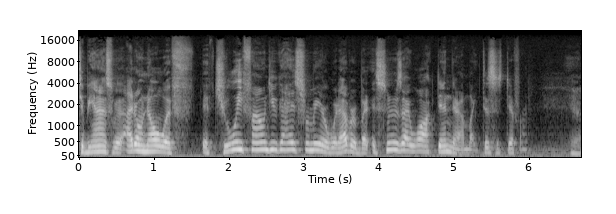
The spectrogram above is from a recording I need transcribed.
To be honest with you, I don't know if if Julie found you guys for me or whatever. But as soon as I walked in there, I'm like, this is different. Yeah.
